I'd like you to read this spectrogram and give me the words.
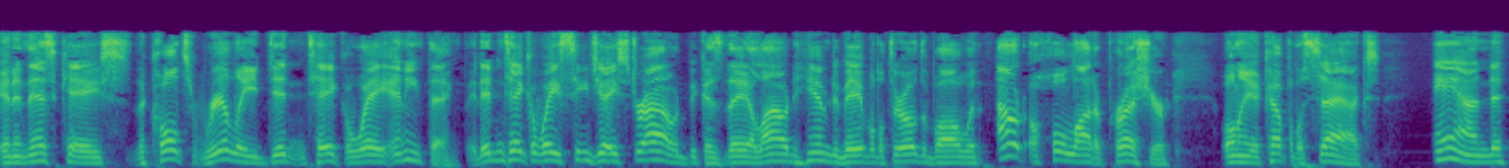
And in this case, the Colts really didn't take away anything. They didn't take away C.J. Stroud because they allowed him to be able to throw the ball without a whole lot of pressure, only a couple of sacks, and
